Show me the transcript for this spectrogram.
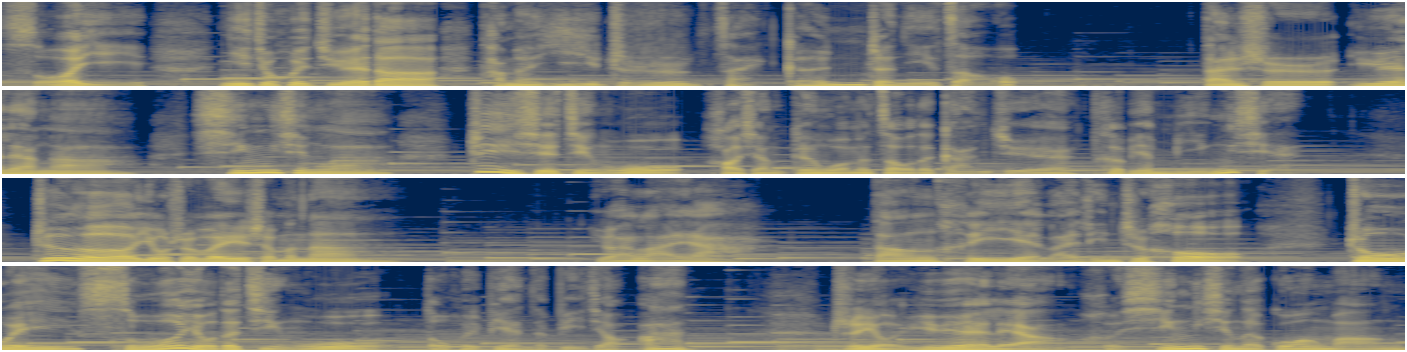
所以你就会觉得它们一直在跟着你走。但是月亮啊、星星啦这些景物，好像跟我们走的感觉特别明显，这又是为什么呢？原来呀，当黑夜来临之后。周围所有的景物都会变得比较暗，只有月亮和星星的光芒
